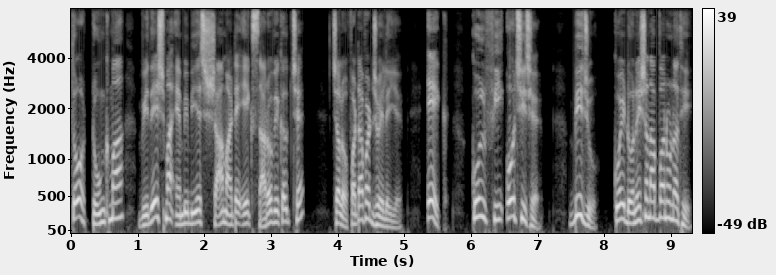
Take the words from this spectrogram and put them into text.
તો ટૂંકમાં વિદેશમાં એમબીબીએસ શા માટે એક સારો વિકલ્પ છે? ચલો, ફટાફટ જોઈ લઈએ. એક, કુલ ફી ઓછી છે. બીજું, કોઈ ડોનેશન આપવાનું નથી.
